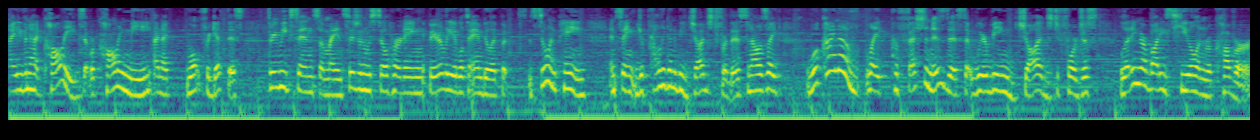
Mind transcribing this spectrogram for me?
I even had colleagues that were calling me, and I won't forget this three weeks in, so my incision was still hurting, barely able to ambulate, but still in pain, and saying, You're probably going to be judged for this. And I was like, What kind of like profession is this that we're being judged for just letting our bodies heal and recover?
